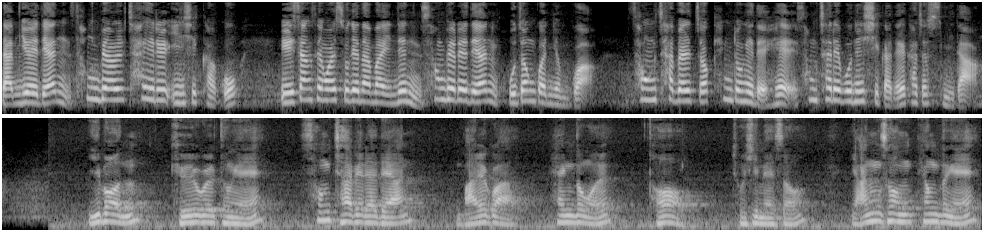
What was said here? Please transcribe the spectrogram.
남녀에 대한 성별 차이를 인식하고 일상생활 속에 남아있는 성별에 대한 고정관념과 성차별적 행동에 대해 성찰해보는 시간을 가졌습니다. 이번 교육을 통해 성차별에 대한 말과 행동을 더 조심해서 양성평등에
